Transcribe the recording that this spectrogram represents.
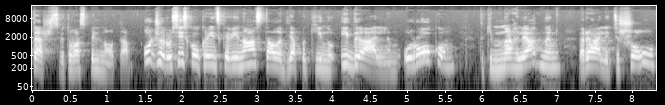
теж світова спільнота. Отже, російсько-українська війна стала для Пекіну ідеальним уроком, таким наглядним реаліті-шоу.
